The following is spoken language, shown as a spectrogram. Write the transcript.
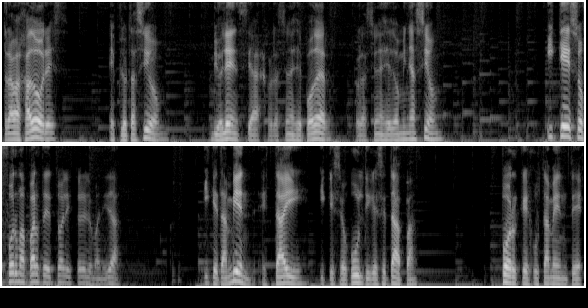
trabajadores, explotación, violencia, relaciones de poder, relaciones de dominación, y que eso forma parte de toda la historia de la humanidad. Y que también está ahí y que se oculta y que se tapa, porque justamente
